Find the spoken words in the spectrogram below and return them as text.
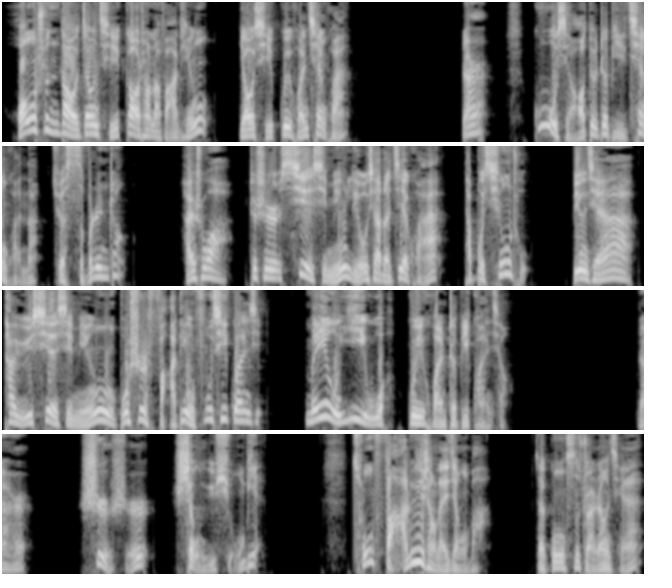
黄顺道将其告上了法庭，要其归还欠款。然而。顾晓对这笔欠款呢，却死不认账，还说啊，这是谢喜明留下的借款，他不清楚，并且他与谢喜明不是法定夫妻关系，没有义务归还这笔款项。然而，事实胜于雄辩，从法律上来讲吧，在公司转让前，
